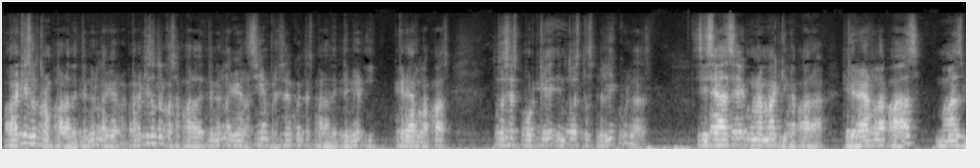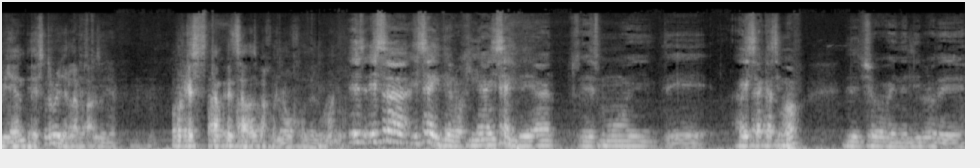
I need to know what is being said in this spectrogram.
¿para qué es Ultron? Para detener la guerra. ¿Para qué es otra cosa? Para detener la guerra. Siempre, si se dan cuenta, es para detener y crear la paz. Entonces, ¿por qué en todas estas películas, si se hace una máquina para crear la paz, más bien destruye la paz? Porque están pensadas bajo el ojo del humano. Es, esa, esa ideología, esa idea es muy de Isaac Asimov. De hecho, en el libro de,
